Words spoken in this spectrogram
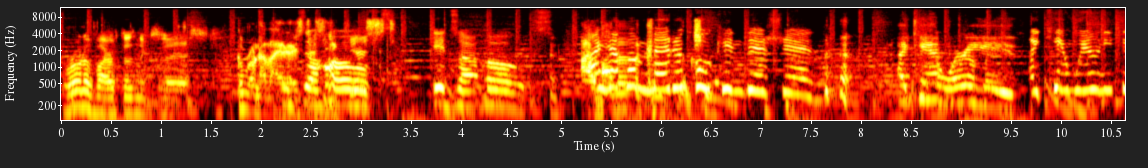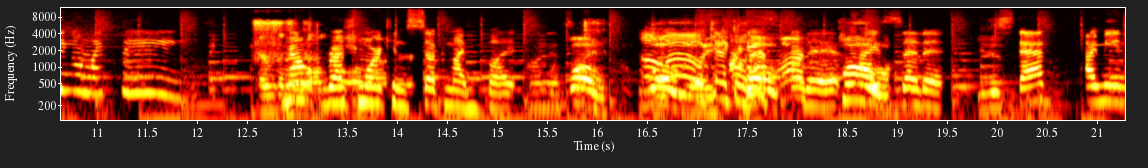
Coronavirus doesn't exist. Coronavirus It's doesn't hoax. exist. It's a hoax. I I have a medical conclusion. condition. I can't breathe. I can't wear anything on my face. Everything Mount Rushmore can it. suck my butt, honestly. Whoa. Oh, Whoa, wow, Lily. go I that Whoa. far. said it. Whoa. I said it. You just That I mean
